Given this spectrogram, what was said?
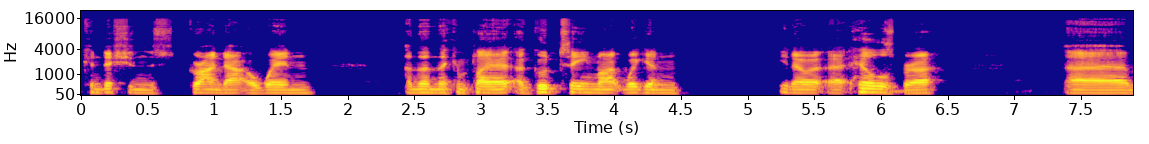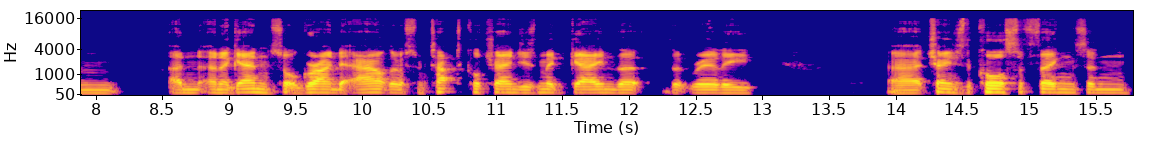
conditions grind out a win, and then they can play a, a good team like Wigan, you know at, at Hillsborough, um, and and again sort of grind it out. There were some tactical changes mid game that that really uh, changed the course of things, and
